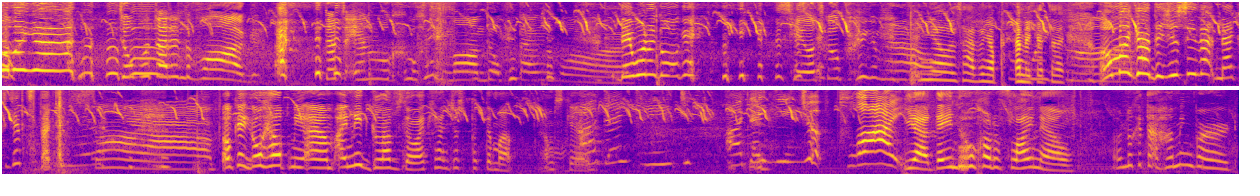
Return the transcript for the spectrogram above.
Oh my god! Don't put that in the vlog. That's animal cruelty, Mom. Don't put that in the vlog. They want to go. Okay. Okay, let's go out. Danielle is having a panic my attack. God. Oh my god! Did you see that neck get stuck in there? Stop. Okay, go help me. Um, I need gloves though. I can't just pick them up. I'm scared. Are they need are they need to fly? Yeah, they know how to fly now. Oh, look at that hummingbird.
